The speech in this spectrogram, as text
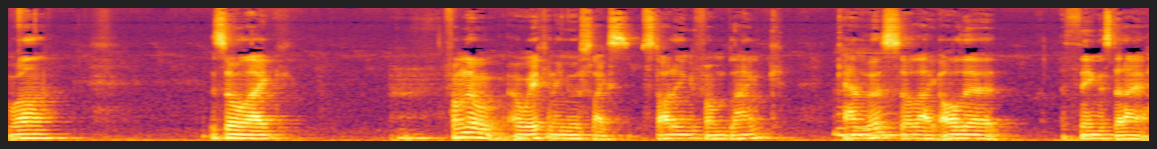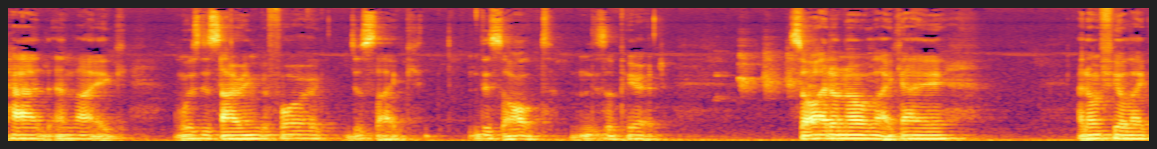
well. So like, from the awakening, it was like starting from blank canvas. Mhm. So like all the things that I had and like was desiring before just like dissolved and disappeared. So I don't know. Like I. I don't feel like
